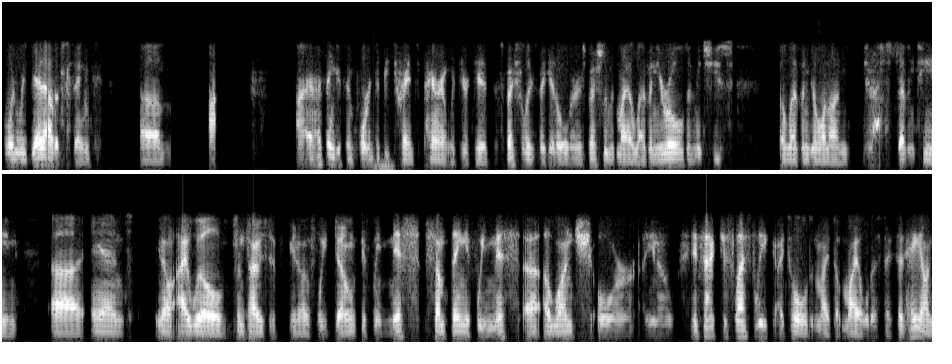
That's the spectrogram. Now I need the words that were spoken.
when we get out of sync, um, I, I think it's important to be transparent with your kids, especially as they get older. Especially with my 11 year old. I mean, she's 11 going on 17, uh, and you know, I will sometimes, if you know, if we don't, if we miss something, if we miss uh, a lunch, or you know, in fact, just last week, I told my my oldest, I said, "Hey, on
